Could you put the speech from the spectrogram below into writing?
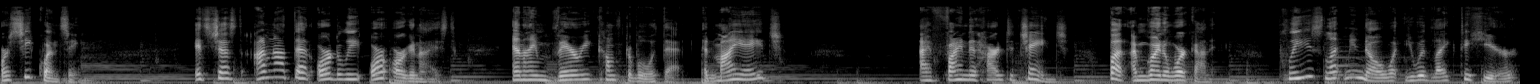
or sequencing. It's just, I'm not that orderly or organized, and I'm very comfortable with that. At my age, I find it hard to change but I'm going to work on it. Please let me know what you would like to hear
